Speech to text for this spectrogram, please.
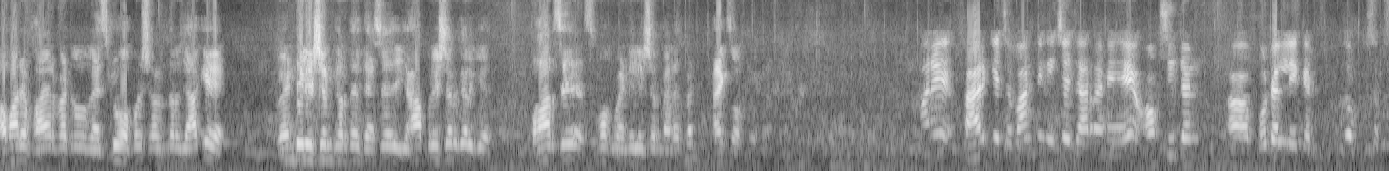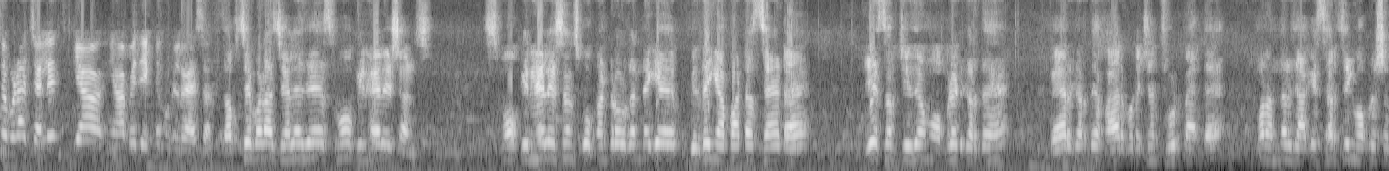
हमारे फायर फाइटर रेस्क्यू ऑपरेशन अंदर जाके वेंटिलेशन करते हैं जैसे यहाँ प्रेशर करके बाहर से स्मोक वेंटिलेशन मैनेजमेंट एग्जॉस्ट होता है। हमारे फायर के जवान भी नीचे जा रहे हैं ऑक्सीजन बोतल लेकर। तो सबसे बड़ा चैलेंज क्या यहाँ पे देखने को मिल रहा है सर सबसे बड़ा चैलेंज है स्मोक इनहेलेशन स्मोक इनहेलेशन को कंट्रोल करने के ब्रीथिंग अपार्टस सेट है। ये सब चीज़ें हम ऑपरेट करते हैं वेयर करते हैं फायर प्रोटेक्शन सूट पहनते हैं और अंदर जाके सर्चिंग ऑपरेशन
